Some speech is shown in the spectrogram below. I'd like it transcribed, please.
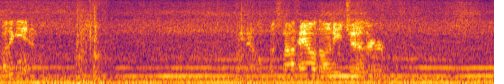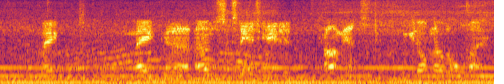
but again, you know, let's not hound on each other. Make make uh, unsubstantiated comments when you don't know the whole thing.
